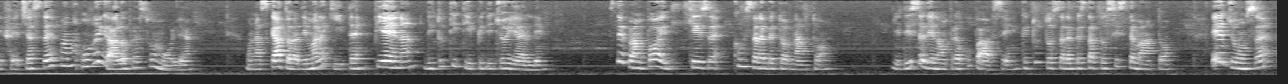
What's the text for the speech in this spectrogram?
e fece a Stefano un regalo per sua moglie, una scatola di malachite piena di tutti i tipi di gioielli. Stefano poi chiese come sarebbe tornato. Gli disse di non preoccuparsi, che tutto sarebbe stato sistemato e aggiunse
